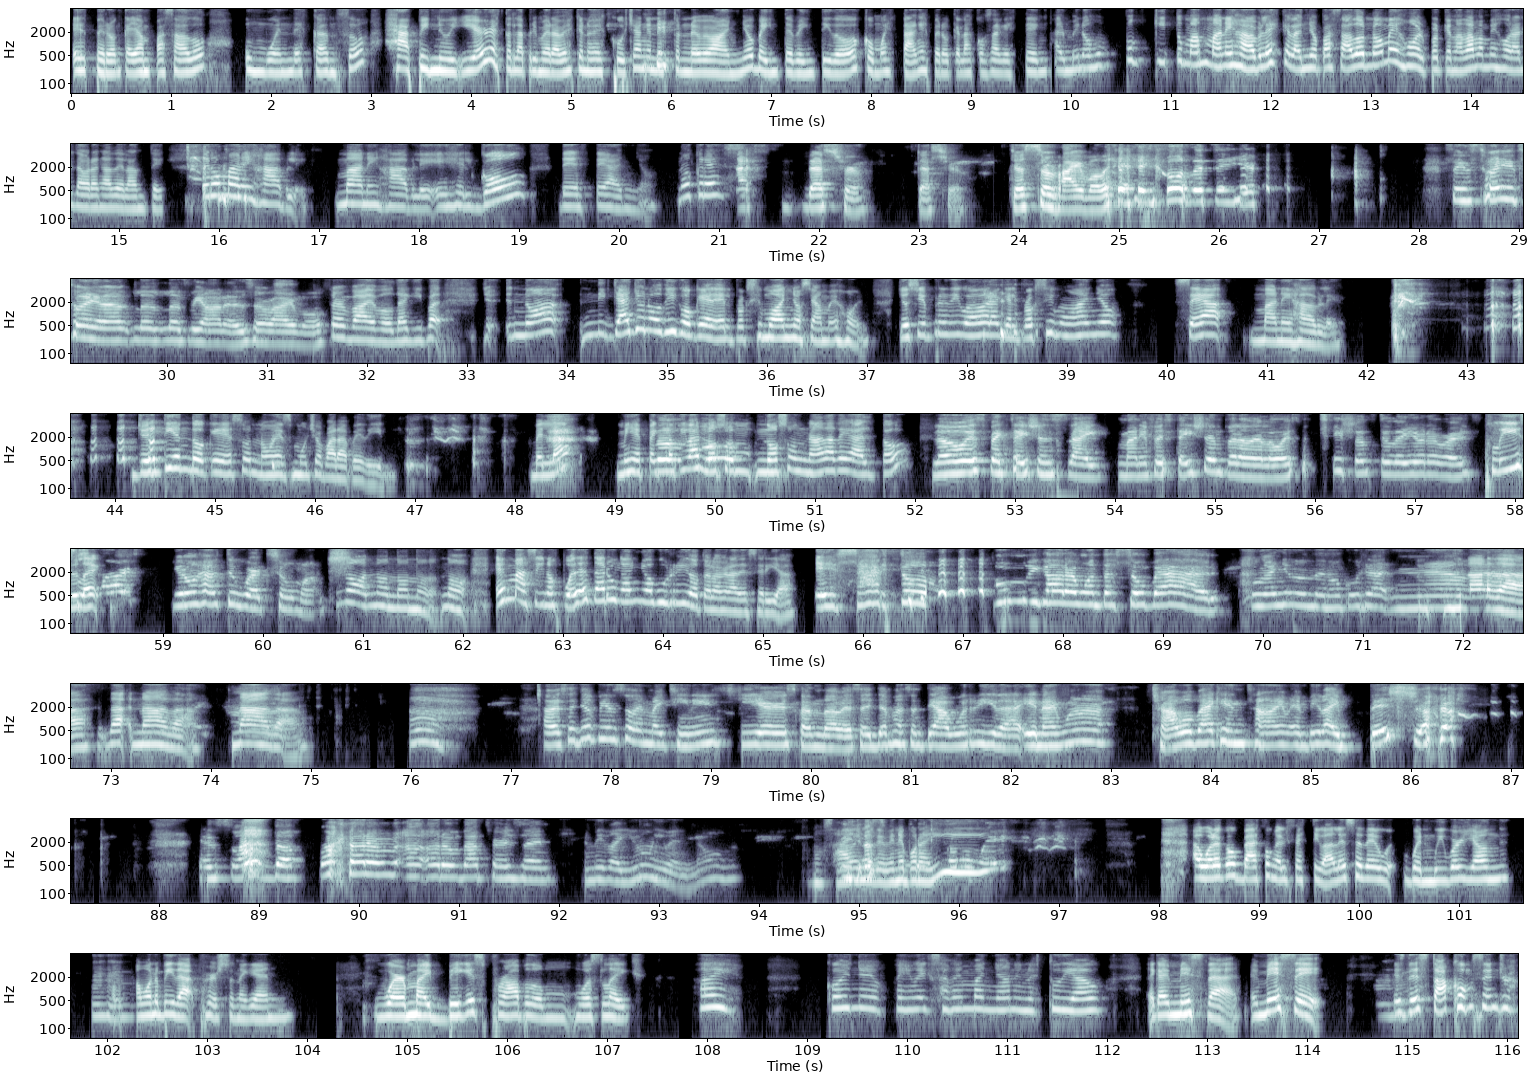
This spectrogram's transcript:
espero que hayan pasado un buen descanso. Happy New Year. Esta es la primera vez que nos escuchan en nuestro nuevo año 2022. ¿Cómo están? Espero que las cosas estén al menos un poquito más manejables que el año pasado. No mejor, porque nada va a mejorar de ahora en adelante, pero manejable. manejable es el goal de este año. ¿No crees? That's, that's true. That's true. Just survival. goal de este year. Since 2020, let, let's be honest, survival. Survival, de aquí. But, no, ya yo no digo que el próximo año sea mejor. Yo siempre digo ahora que el próximo año sea manejable. Yo entiendo que eso no es mucho para pedir. ¿Verdad? Mis expectativas no son, no son nada de alto. Low expectations like manifestation, pero the low expectations to the universe. Please the let stars, you don't have to work so much. No, no, no, no, no. Es más, si nos puedes dar un año aburrido, te lo agradecería. Exacto. oh my God, I want that so bad. Un año donde no ocurra nada. Nada, da, nada, oh nada. A veces yo pienso en my teenage years cuando a veces yo me sentía aburrida and I want to travel back in time and be like, bitch, shut up. and slap the fuck out of, uh, out of that person and be like, you don't even know. No sabes lo que viene por ahí. I want to go back on el festival ese de when we were young. Mm -hmm. I want to be that person again where my biggest problem was like, ay, coño, hay un examen mañana y no he estudiado. Like, I miss that. I miss it. Is this Stockholm syndrome?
